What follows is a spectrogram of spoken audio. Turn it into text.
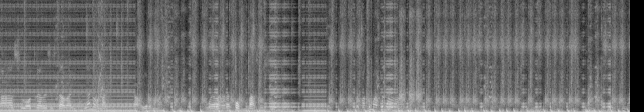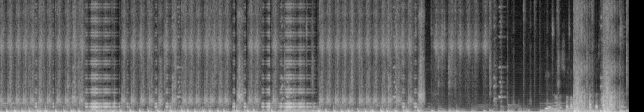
Ah, su otra vez esta vaina. Ya normal. Caballero nomás. Voy a agarrar a combazos. Toma, toma, toma. Bien, ahora solamente falta esta parte.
